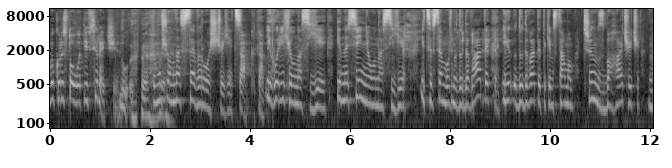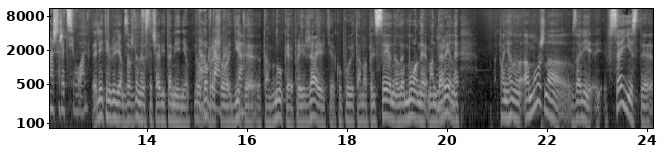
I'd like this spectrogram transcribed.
використовувати всі речі. Ну, Тому що в нас все вирощується. Так, так. І горіхи у нас є, і насіння у нас є, і це все можна додавати і додавати таким самим чином, збагачуючи наш раціон. літнім людям завжди не вистачає вітамінів. Ну Так, добре, так, що діти там внуки приїжджають, купують там апельсини, лимони, мандарини. Пані Галина, а можна взагалі все їсти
